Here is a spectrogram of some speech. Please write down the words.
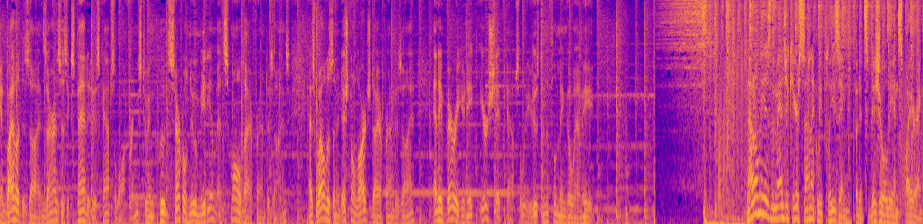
In Violet Design, Zarins has expanded his capsule offerings to include several new medium and small diaphragm designs, as well as an additional large diaphragm design and a very unique ear-shaped capsule used in the Flamingo ME. Not only is the Magic Ear sonically pleasing, but it's visually inspiring.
